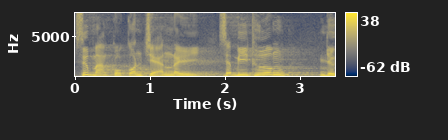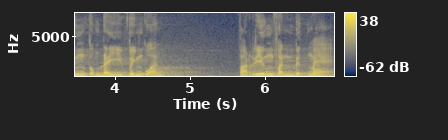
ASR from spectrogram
Sứ mạng của con trẻ này sẽ bi thương nhưng cũng đầy vinh quang. Và riêng phần Đức Mẹ,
